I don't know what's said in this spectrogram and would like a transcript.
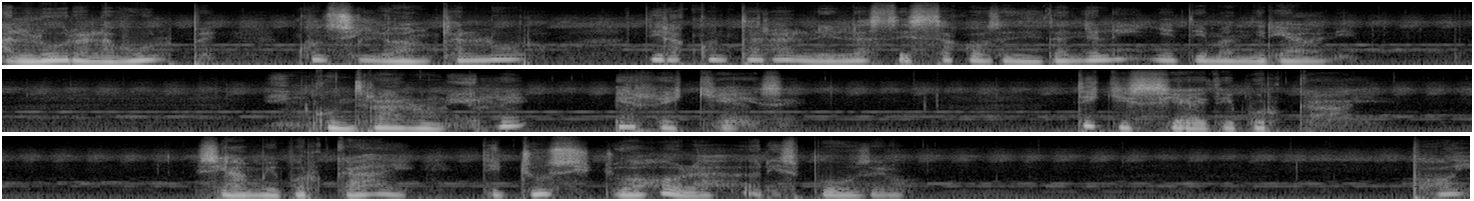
Allora la volpe consigliò anche a loro di raccontare a lei la stessa cosa dei taglialegni e dei mandriani. Incontrarono il re e il re chiese di chi siete i porcai? Siamo i porcai di Giussi Giuola, risposero. Poi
